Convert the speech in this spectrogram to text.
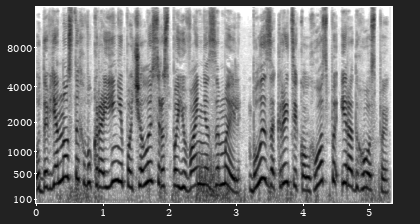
У 90-х в Україні почалось розпаювання земель. Були закриті колгоспи і радгоспи.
